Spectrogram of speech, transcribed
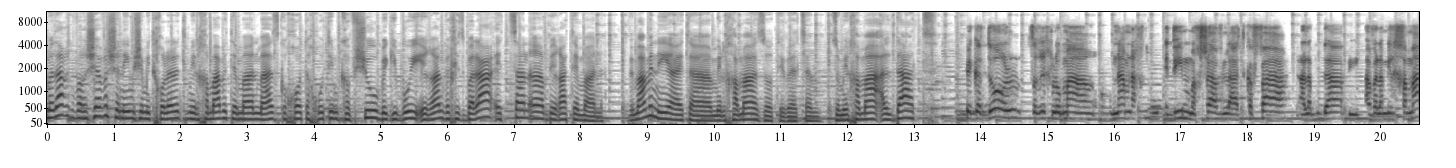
סמדר, כבר שבע שנים שמתחוללת מלחמה בתימן מאז כוחות החות'ים כבשו בגיבוי איראן וחיזבאללה את צנעא בירת תימן. ומה מניע את המלחמה הזאת בעצם? זו מלחמה על דת, בגדול, צריך לומר, אמנם אנחנו עדים עכשיו להתקפה על אבו דאבי, אבל המלחמה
